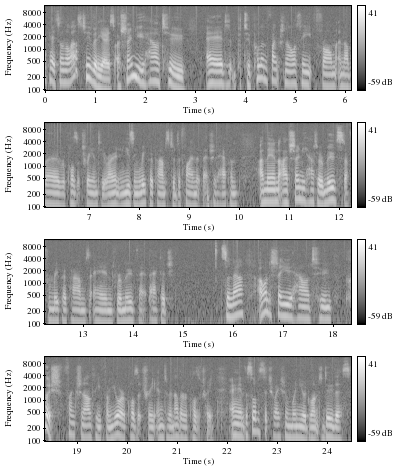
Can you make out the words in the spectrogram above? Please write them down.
Okay, so in the last two videos I've shown you how to add, to pull in functionality from another repository into your own and using repo RepoPalms to define that that should happen. And then I've shown you how to remove stuff from repo RepoPalms and remove that package. So now I want to show you how to push functionality from your repository into another repository. And the sort of situation when you would want to do this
